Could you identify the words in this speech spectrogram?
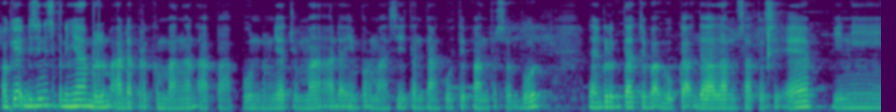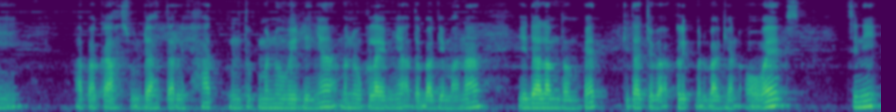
Oke, di sini sepertinya belum ada perkembangan apa pun, ya cuma ada informasi tentang kutipan tersebut. Dan kalau kita coba buka dalam satu CF, ini apakah sudah terlihat untuk menu WD-nya, menu klaimnya atau bagaimana di dalam dompet. Kita coba klik berbagian OX. Sini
